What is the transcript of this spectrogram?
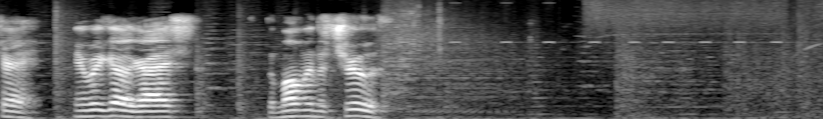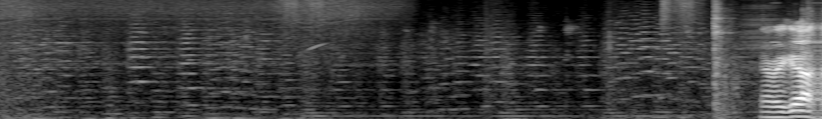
Okay, here we go, guys. The moment of truth. There we go.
